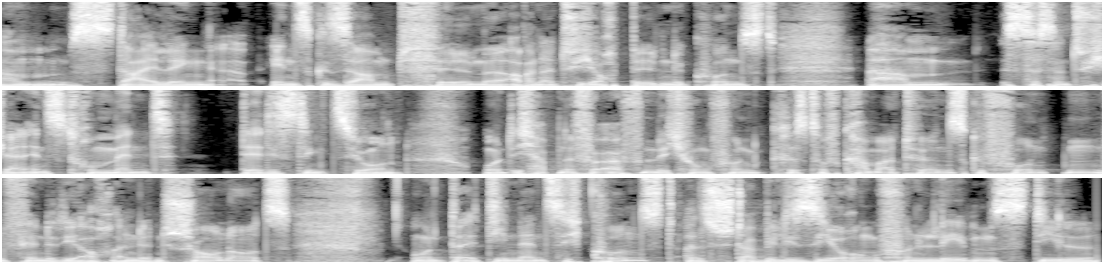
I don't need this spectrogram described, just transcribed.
ähm, Styling äh, insgesamt, Filme, aber natürlich auch bildende Kunst, ähm, ist das natürlich ein Instrument der Distinktion. Und ich habe eine Veröffentlichung von Christoph Kammertöns gefunden, finde die auch in den Show Notes. Und die nennt sich Kunst als Stabilisierung von Lebensstil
